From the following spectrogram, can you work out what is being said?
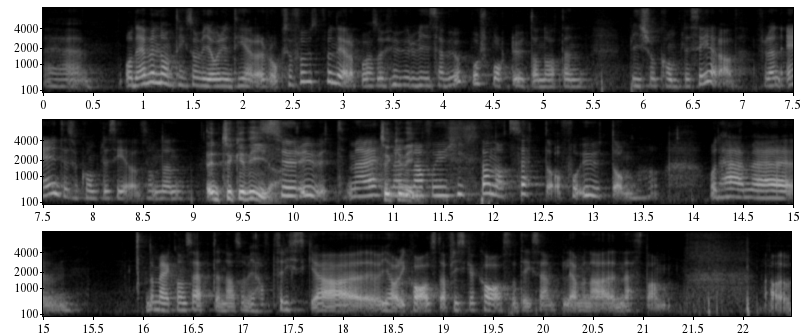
Eh, och det är väl någonting som vi orienterare också får fundera på. Alltså hur visar vi upp vår sport utan att den blir så komplicerad? För den är inte så komplicerad som den Det tycker vi. Ja. ser ut. Nej, Tycker men vi. man får ju hitta något sätt då, få ut dem. Och det här med de här koncepten som vi haft friska, vi har i Karlstad, friska Karlstad till exempel, jag menar nästan, ja,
